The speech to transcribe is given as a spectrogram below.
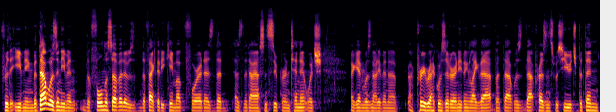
for the evening. But that wasn't even the fullness of it. It was the fact that he came up for it as the as the diocesan superintendent, which again was not even a, a prerequisite or anything like that. But that was that presence was huge. But then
